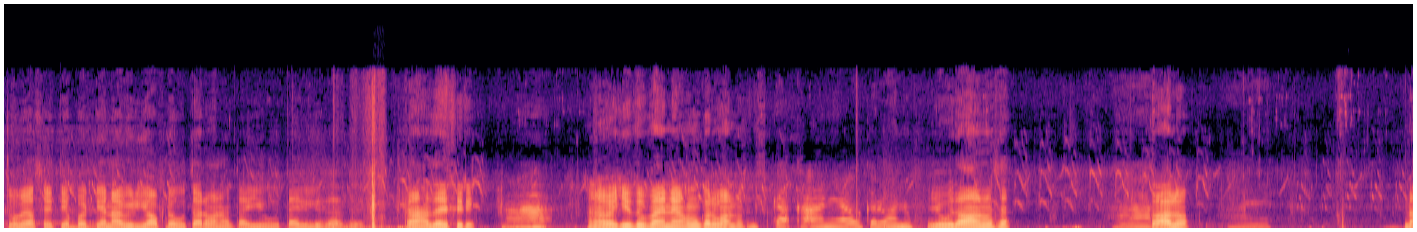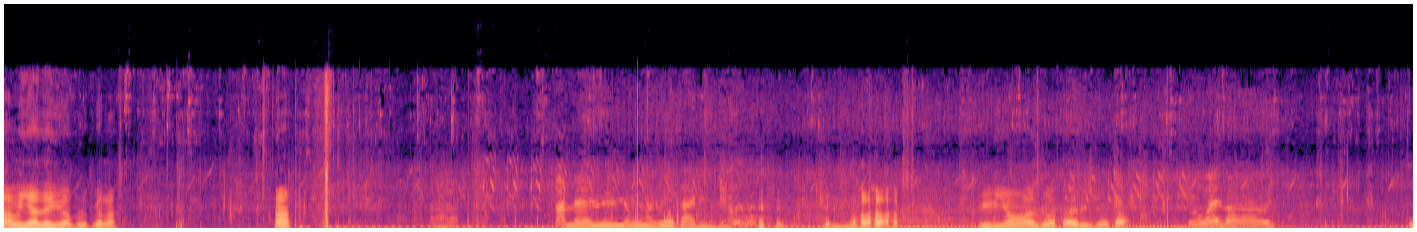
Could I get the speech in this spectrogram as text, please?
તો હવે છે તે બર્થડેના વીડિયો આપણે ઉતારવાના હતા એ ઉતારી લીધા છે. હા જય શ્રી. હવે અને હવે સીધુભાઈને શું કરવાનું? એવું જવાનું છે? તો હાલો. ના વૈયા જઈએ આપણે પેલા હા તમે વિડીયોમાં જોતા રહીજો વિડીયોમાં જોતા રહીજો કા? તો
